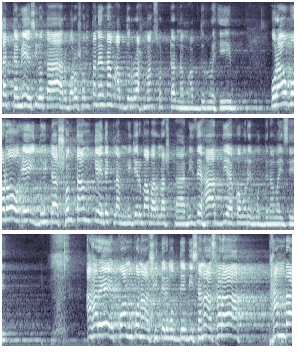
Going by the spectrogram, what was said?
চারটা মেয়ে ছিল তার। বড় সন্তানের নাম আব্দুর রহমান, ছোট্টার নাম আব্দুর রহিম। ওরাও বড়, এই দুইটা সন্তানকে দেখলাম নিজের বাবার লাশটা নিজে হাত দিয়া কবরের মধ্যে নামাইছে। আহারে কনকনা শীতের মধ্যে বিছানা ছাড়া ঠান্ডা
